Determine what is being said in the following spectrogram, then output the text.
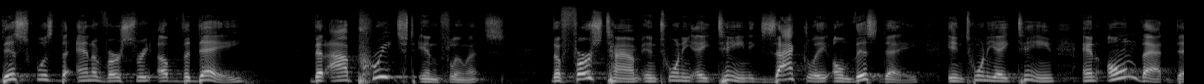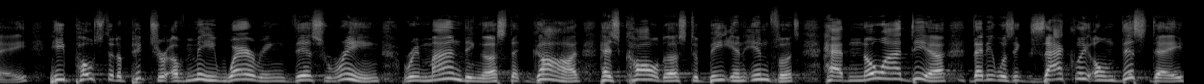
this was the anniversary of the day that I preached influence the first time in 2018, exactly on this day in 2018. And on that day, he posted a picture of me wearing this ring, reminding us that God has called us to be in influence. Had no idea that it was exactly on this day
